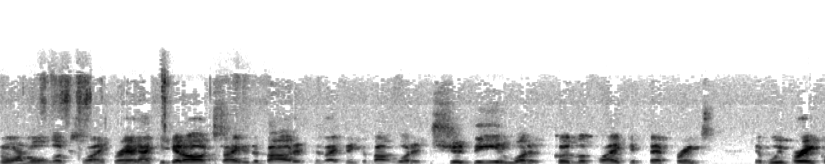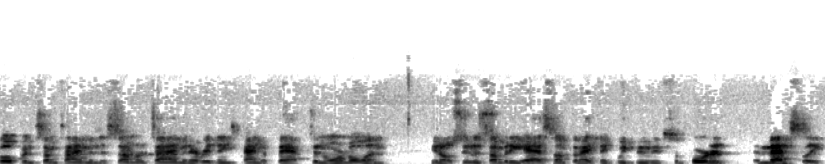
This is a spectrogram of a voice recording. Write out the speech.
normal looks like, right? I could get all excited about it because I think about what it should be and what it could look like if that breaks if we break open sometime in the summertime and everything's kind of back to normal. And you know as soon as somebody has something i think we'd be supported immensely.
